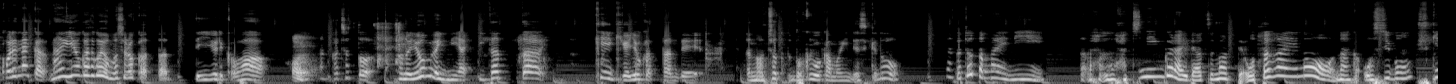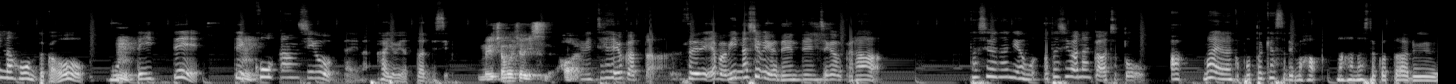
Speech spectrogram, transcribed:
これなんか内容がすごい面白かったっていうよりかは、はい、なんかちょっと、その読むに至ったケーキが良かったんで、あの、ちょっと読語感もいいんですけど、なんかちょっと前に、8人ぐらいで集まって、お互いのなんか推し本、好きな本とかを持って行って、うん、で、交換しようみたいな会をやったんですよ。めちゃめちゃいいっすね。はい。めっちゃ良かった。それでやっぱみんな趣味が全然違うから、私は何を、私はなんかちょっと、あ、前なんかポッドキャストでも話したことある、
